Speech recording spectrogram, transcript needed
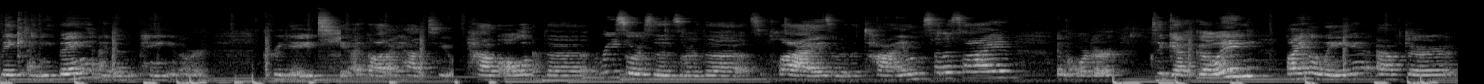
make anything. I didn't paint or create. I thought I had to have all of the resources or the supplies or the time set aside in order to get going. Finally, after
